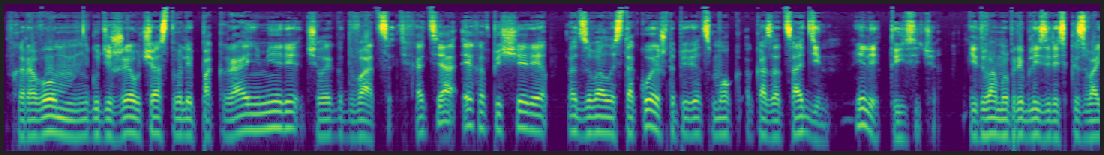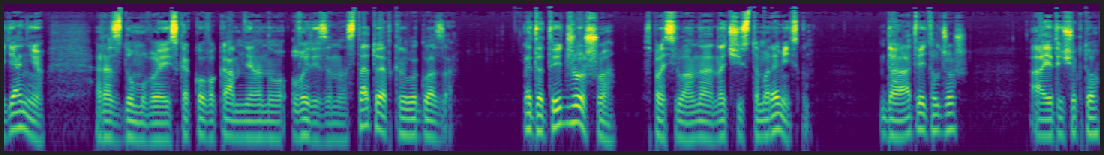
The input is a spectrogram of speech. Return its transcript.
в хоровом гудеже участвовали, по крайней мере, человек 20, хотя эхо в пещере отзывалось такое, что певец мог оказаться один или тысяча. Едва мы приблизились к изваянию, раздумывая, из какого камня оно вырезано, статуя открыла глаза. «Это ты, Джошуа?» — спросила она на чистом арамейском. «Да», — ответил Джош. «А это еще кто?»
